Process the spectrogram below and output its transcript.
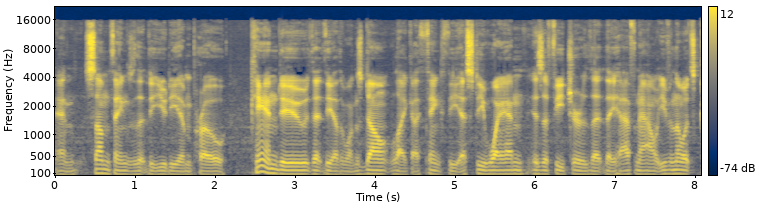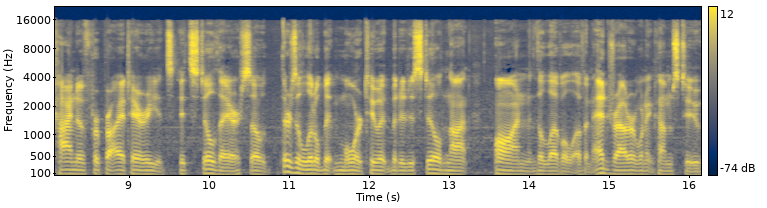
and some things that the UDM Pro can do that the other ones don't. Like I think the SD WAN is a feature that they have now, even though it's kind of proprietary, it's it's still there. So there's a little bit more to it, but it is still not on the level of an edge router when it comes to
